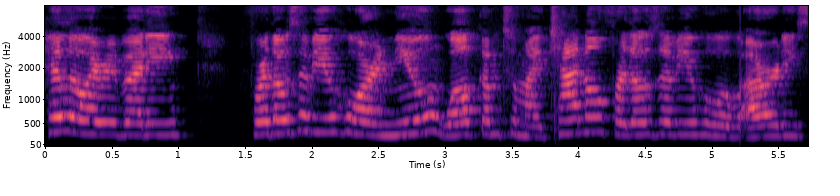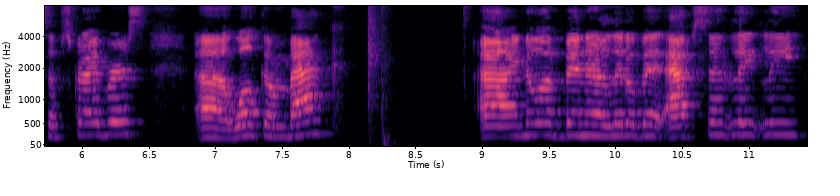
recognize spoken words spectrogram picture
Hello everybody. For those of you who are new, welcome to my channel. For those of you who have already subscribers, uh, welcome back. Uh, I know I've been a little bit absent lately.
